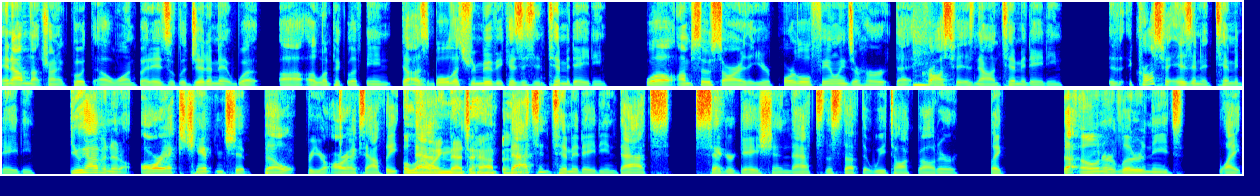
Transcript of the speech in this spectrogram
and I'm not trying to quote the L1, but it's legitimate what uh, Olympic lifting does. Well, let's remove it because it's intimidating. Well, I'm so sorry that your poor little feelings are hurt that CrossFit is now intimidating. CrossFit isn't intimidating. You having an RX championship belt for your RX athlete, Allowing that to happen. that's intimidating. That's segregation. That's the stuff that we talk about. Or like that owner literally needs like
